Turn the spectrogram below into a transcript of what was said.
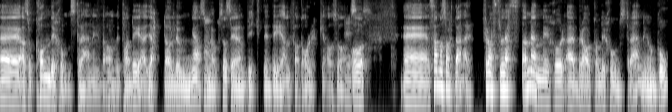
Eh, alltså konditionsträning då, om vi tar det. Hjärta och lunga som ja. jag också ser en viktig del för att orka och så. Och, eh, samma sak där. För de flesta människor är bra konditionsträning att gå.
